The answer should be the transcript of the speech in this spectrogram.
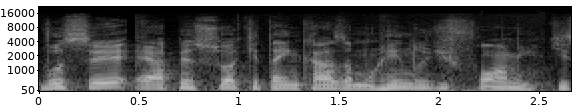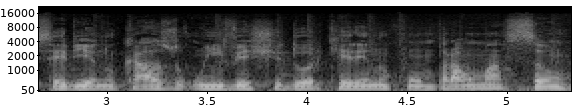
Você é a pessoa que tá em casa morrendo de fome, que seria, no caso, um investidor querendo comprar uma ação.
